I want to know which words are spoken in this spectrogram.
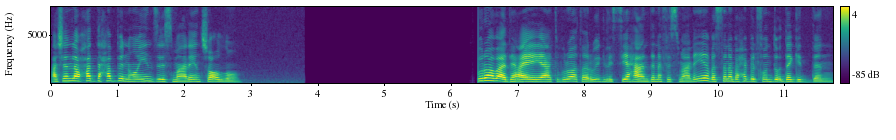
عشان لو حد حب إن هو ينزل إسماعيلية إن شاء الله. اعتبروها بقى دعاية اعتبروها ترويج للسياحة عندنا في إسماعيلية بس أنا بحب الفندق ده جدا.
